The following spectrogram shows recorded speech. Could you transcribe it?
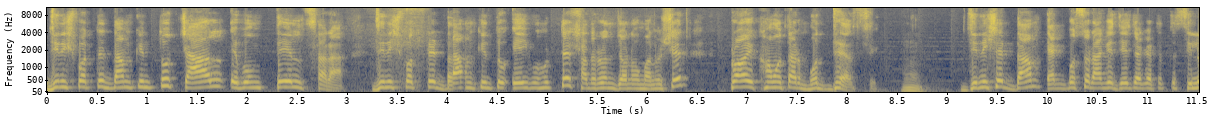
জিনিসপত্রের দাম কিন্তু চাল এবং তেল ছাড়া জিনিসপত্রের দাম কিন্তু এই মুহূর্তে সাধারণ জনমানুষের ক্রয় ক্ষমতার মধ্যে আছে। হুম। জিনিসের দাম এক বছর আগে যে জায়গাটাতে ছিল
